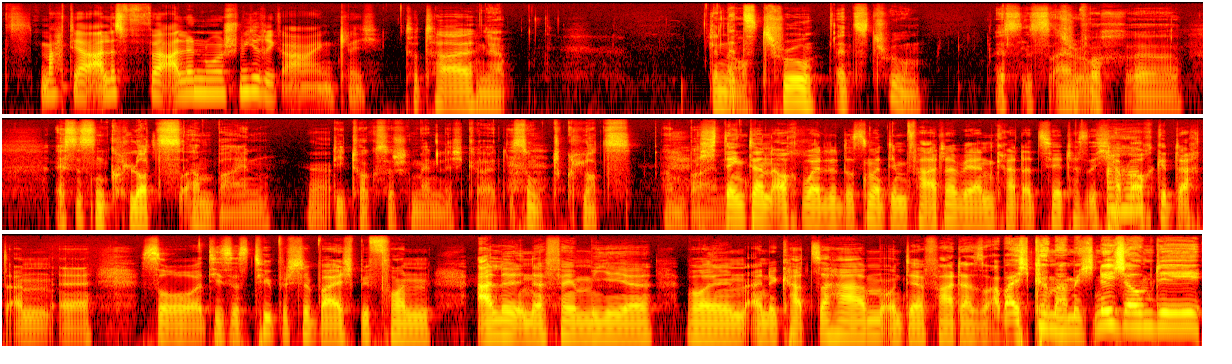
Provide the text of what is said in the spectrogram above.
das macht ja alles für alle nur schwieriger eigentlich. Total. Ja. Genau. It's true. It's true. Es ist einfach, äh, es ist ein Klotz am Bein, Ja. die toxische Männlichkeit. Es ist ein Klotz am Bein. Ich denke dann auch, weil du das mit dem Vaterwerden gerade erzählt hast, ich habe auch gedacht an äh, so dieses typische Beispiel von alle in der Familie wollen eine Katze haben und der Vater so, aber ich kümmere mich nicht um die.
